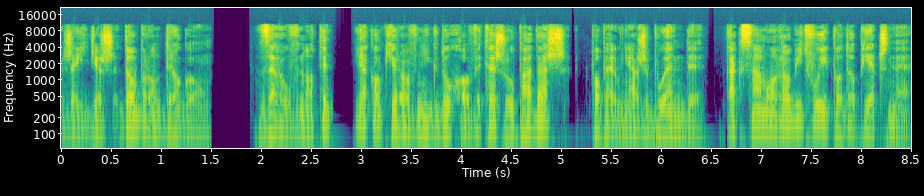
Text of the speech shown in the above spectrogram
że idziesz dobrą drogą. Zarówno ty, jako kierownik duchowy też upadasz, popełniasz błędy, tak samo robi twój podopieczny.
